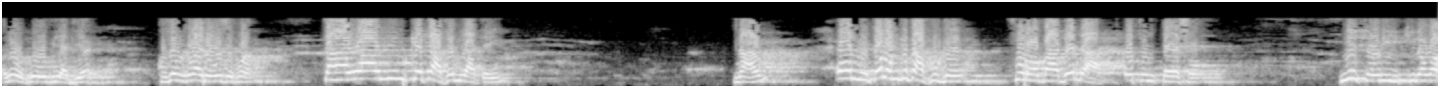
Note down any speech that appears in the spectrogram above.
ọlọ́run pé ó fi àdíyẹ́ kò sọ́run tó bá ìlú oúnjẹ fún wa ta wá ní kẹta fẹ́mi àtẹ́yìn náà ẹni tọ́lọ ń kẹta fún gan fún ọba dẹ́dà ó tún tẹ́ẹ̀ṣọ nítorí kílọ́wà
